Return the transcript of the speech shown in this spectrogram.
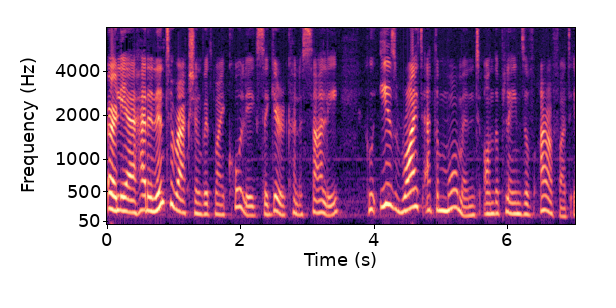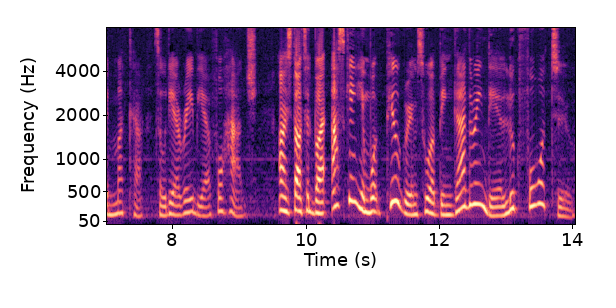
Earlier, I had an interaction with my colleague Sagir Kano Saleh, who is right at the moment on the plains of Arafat in Mecca, Saudi Arabia, for Hajj. I started by asking him what pilgrims who have been gathering there look forward to.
